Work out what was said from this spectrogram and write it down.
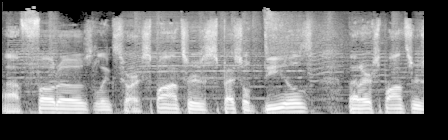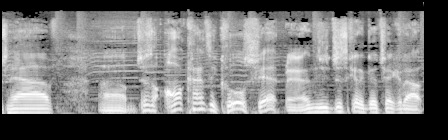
uh, photos, links to our sponsors, special deals that our sponsors have. Um, just all kinds of cool shit, man. You just got to go check it out.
